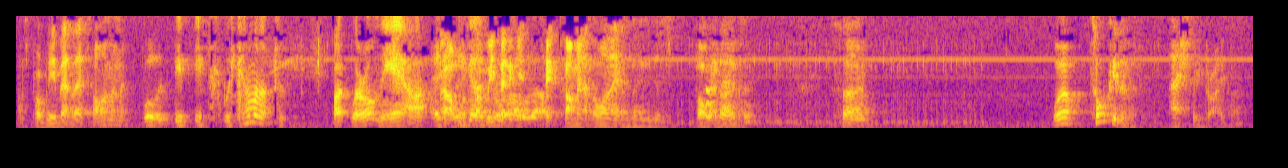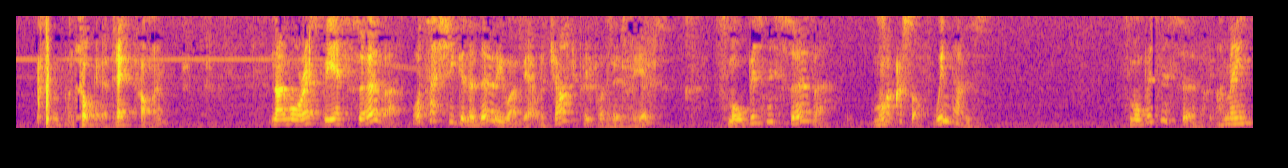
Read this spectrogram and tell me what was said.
That's probably about that time, isn't it? Well, it, it, it's we're coming up to. But we're on the hour. Oh, well, so we better get tech time out of the way and then just fold it over. So, well, talking of Ashley Draper, I'm talking of tech time. No more SBS server. What's actually going to do? He won't be able to charge people. What's SBS? Small business server, Microsoft, Windows. Small business server. I mean,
